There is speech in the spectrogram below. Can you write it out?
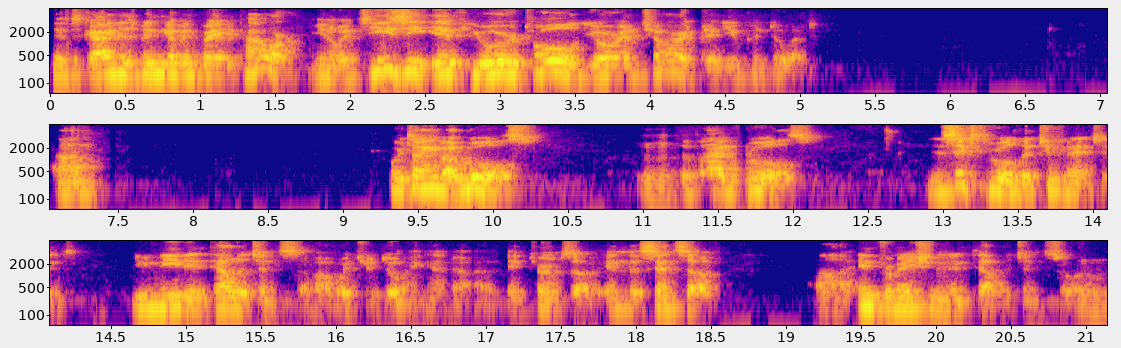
this guy has been given great power. You know, it's easy if you're told you're in charge and you can do it. Um, we're talking about rules, mm-hmm. the five rules. The sixth rule that you mentioned, you need intelligence about what you're doing, and uh, in terms of, in the sense of uh, information intelligence or mm-hmm.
